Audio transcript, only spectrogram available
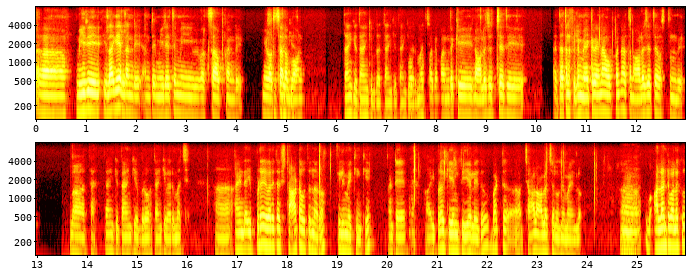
ఆ, మీరు ఇలాగే వెళ్ళండి. అంటే మీరైతే మీ వర్క్ ఆపకండి మీ వర్క్ చాలా. బాగుంది thank you thank you bro thank you thank you very much పది మందికి నాలెడ్జ్ వచ్చేది. అయితే అతను ఫిల్మ్ మేకర్ అయినా అవ్వకపోయినా అతను నాలెడ్జ్ అయితే వస్తుంది. Thank you thank you bro thank you very much and ఇప్పుడే ఎవరైతే స్టార్ట్ అవుతున్నారో ఫిలిం మేకింగ్కి అంటే ఆ, ఇప్పటివరకు ఏం తీయలేదు బట్ చాలా ఆలోచనలు ఉన్నాయి మైండ్లో అలాంటి వాళ్ళకు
